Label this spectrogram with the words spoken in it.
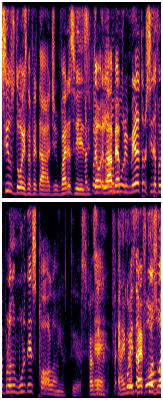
torci os dois, na verdade, várias vezes. Mas Então, lá o minha muro. primeira torcida foi pulando o muro da escola. Meu Deus, É. fazendo é Aí meu coisa pé ficou boa,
